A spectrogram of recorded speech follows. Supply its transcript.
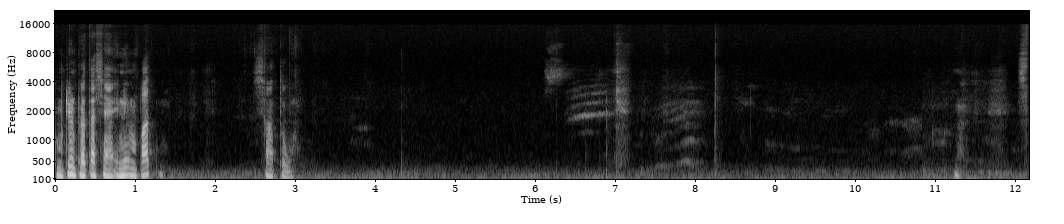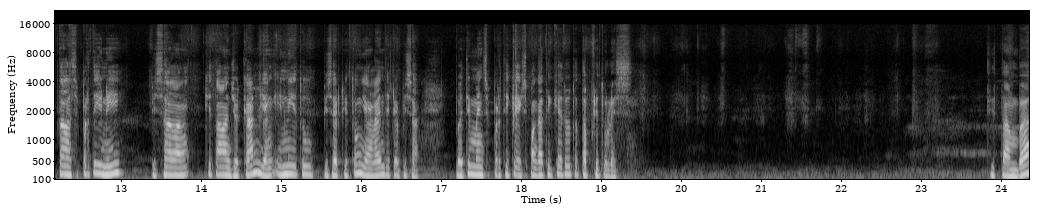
Kemudian batasnya ini 4 1 setelah seperti ini bisa lang kita lanjutkan. Yang ini itu bisa dihitung yang lain tidak bisa. Berarti min sepertiga x pangkat 3 itu tetap ditulis. Ditambah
